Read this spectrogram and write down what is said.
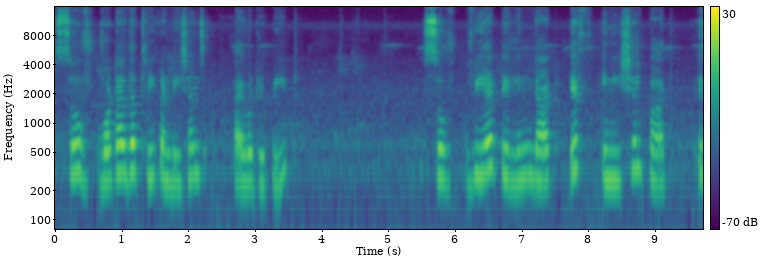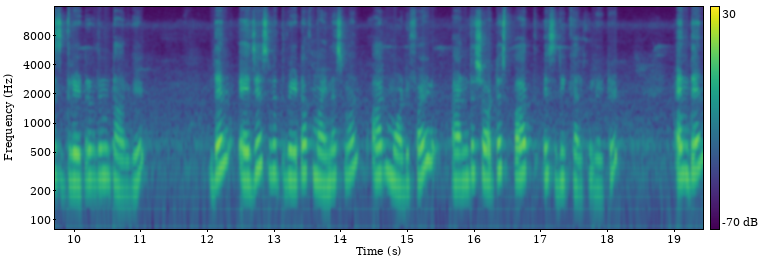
So what are the three conditions? I would repeat. So we are telling that if initial path is greater than target then edges with weight of minus 1 are modified and the shortest path is recalculated. And then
